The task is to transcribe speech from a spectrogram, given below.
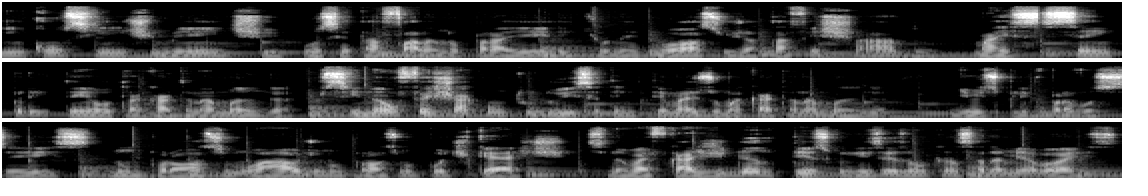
inconscientemente você está falando para ele que o negócio já está fechado, mas sempre tem outra carta na manga. Se não fechar com tudo isso, você tem que ter mais uma carta na manga. E eu explico para vocês num próximo áudio, num próximo podcast. Senão vai ficar gigantesco aqui, vocês vão cansar da minha voz.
